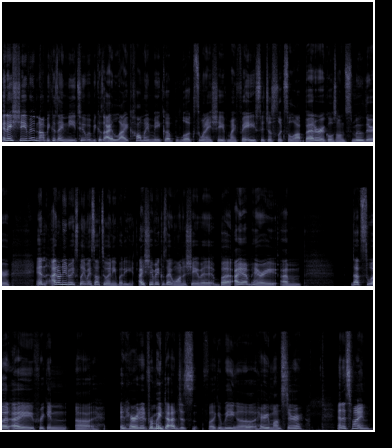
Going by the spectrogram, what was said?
and I shave it not because I need to, but because I like how my makeup looks when I shave my face. It just looks a lot better. It goes on smoother. And I don't need to explain myself to anybody. I shave it because I want to shave it, but I am hairy. Um, that's what I freaking uh inherited from my dad, just fucking being a hairy monster. And it's fine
